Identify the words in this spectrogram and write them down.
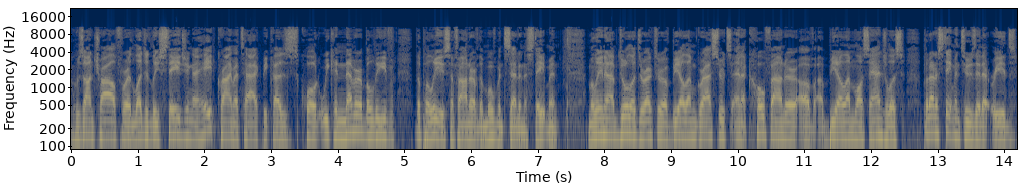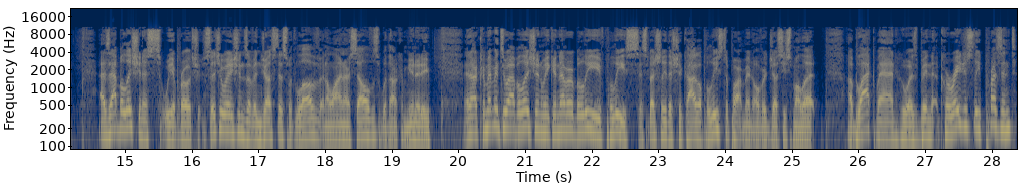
who's on trial for allegedly staging a hate crime attack because, quote, we can never believe the police, a founder of the movement said in a statement. Melina Abdullah, director of BLM Grassroots and a co-founder of BLM Los Angeles, put out a statement Tuesday that reads, As abolitionists, we approach situations of injustice with love and align ourselves with our community. In our commitment to abolition, we can never believe police, especially the Chicago Police Department over Jussie Smollett, a black man who has been courageously present,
